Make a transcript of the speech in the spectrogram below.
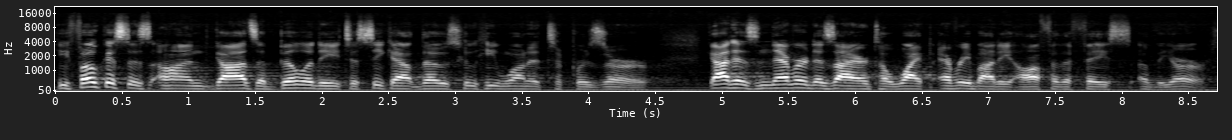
He focuses on God's ability to seek out those who he wanted to preserve. God has never desired to wipe everybody off of the face of the earth.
